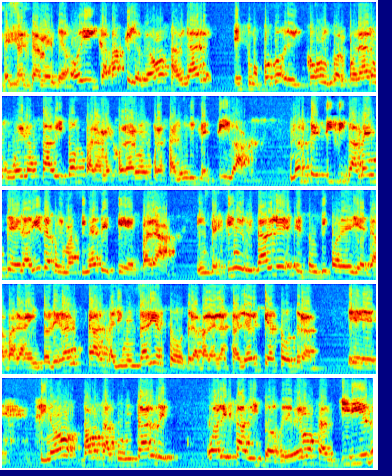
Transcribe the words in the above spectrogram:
Bien. exactamente. Hoy capaz que lo que vamos a hablar es un poco de cómo incorporar buenos hábitos para mejorar nuestra salud digestiva. No específicamente de la dieta, porque imagínate que para intestino irritable es un tipo de dieta, para intolerancias alimentarias otra, para las alergias otra. Eh, si no, vamos a apuntar de cuáles hábitos debemos adquirir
